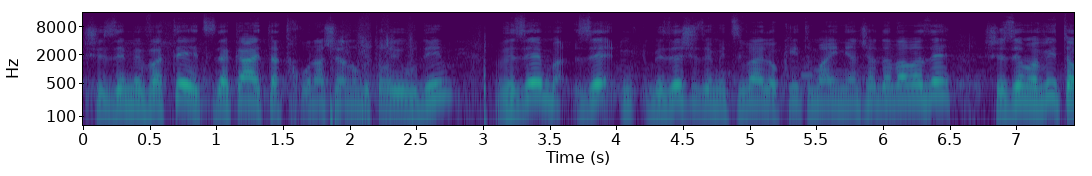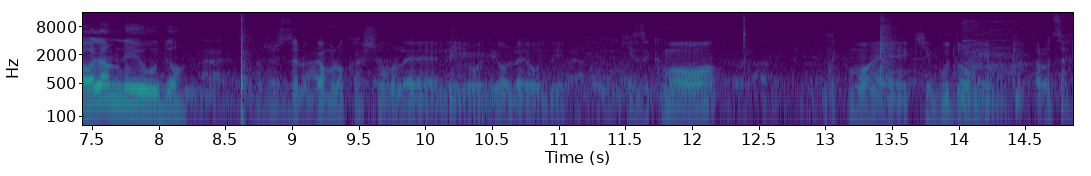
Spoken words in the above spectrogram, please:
שזה מבטא צדקה את התכונה שלנו בתור יהודים, וזה, זה, בזה שזה מצווה אלוקית, מה העניין של הדבר הזה? שזה מביא את העולם ליהודו. אני חושב שזה גם לא קשור ל- ליהודי או לא יהודי. כי זה כמו, זה כמו אה, כיבוד הורים. אתה לא צריך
